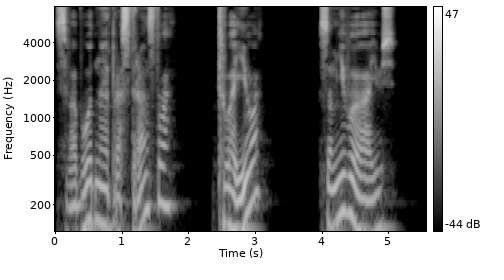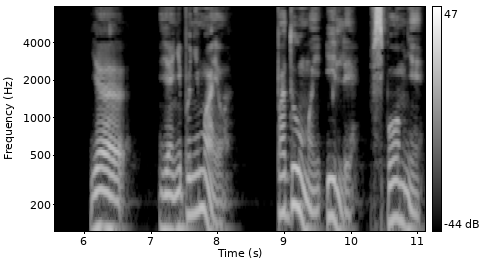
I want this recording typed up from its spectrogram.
«Свободное пространство? Твое?» «Сомневаюсь». «Я... я не понимаю». «Подумай, Илли, вспомни.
